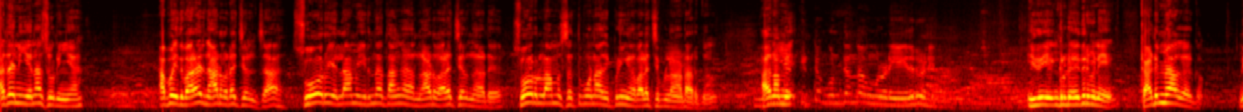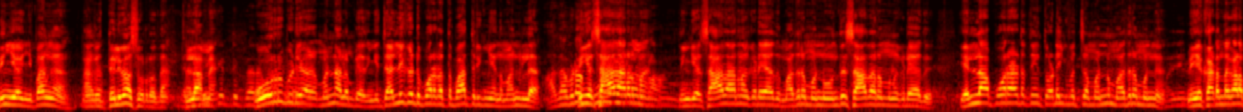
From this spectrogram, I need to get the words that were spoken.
அதை நீங்கள் என்ன சொல்கிறீங்க அப்போ இது வளர்ச்சி நாடு வளர்ச்சி இருந்துச்சா சோறு எல்லாமே இருந்தால் தாங்க அந்த நாடு வளர்ச்சி இருந்த நாடு. சோறு இல்லாமல் செத்து போனால் அது எப்படிங்க வளர்ச்சி நாடாக இருக்கும்? அது நம்ம உங்களுடைய எதிர்வினை. இது எங்களுடைய எதிர்வினை. கடுமையாக இருக்கும். நீங்கள் இங்கே பாருங்க நாங்கள் தெளிவாக சொல்கிறது தான் எல்லாமே ஒரு பிடி மண் அள்ள முடியாது. இங்கே ஜல்லிக்கட்டு போராட்டத்தை பார்த்துருக்கீங்க இந்த மண்ணில். நீங்கள் சாதாரண நீங்கள் சாதாரண கிடையாது. மதுரை மண் வந்து சாதாரண மண் கிடையாது. எல்லா போராட்டத்தையும் தொடங்கி வச்ச மண் மதுரை மண் நீங்கள் கடந்த கால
